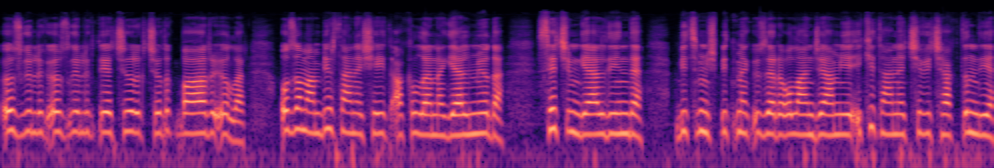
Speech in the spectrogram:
özgürlük özgürlük diye çığlık çığlık bağırıyorlar. O zaman bir tane şehit akıllarına gelmiyor da seçim geldiğinde bitmiş bitmek üzere olan camiye iki tane çivi çaktın diye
